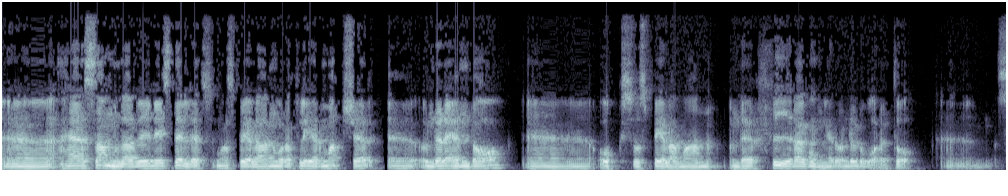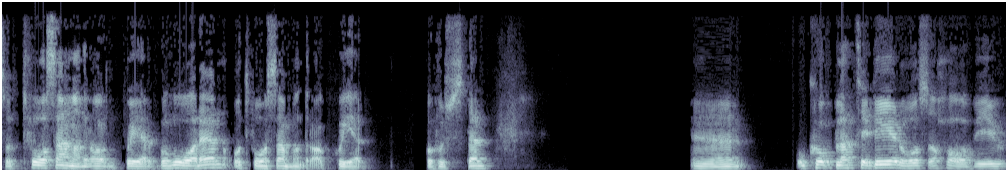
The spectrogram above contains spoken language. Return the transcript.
Eh, här samlar vi det istället så man spelar några fler matcher under en dag och så spelar man under fyra gånger under året då. Så två sammandrag sker på våren och två sammandrag sker på hösten. Eh, kopplat till det då så har vi ju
